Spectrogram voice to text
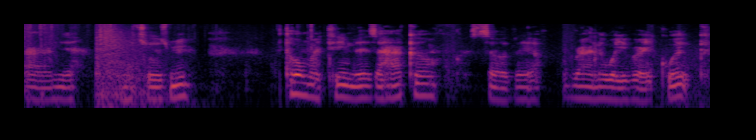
And yeah, he kills me. I told my team there's a hacker, so they ran away very quick.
